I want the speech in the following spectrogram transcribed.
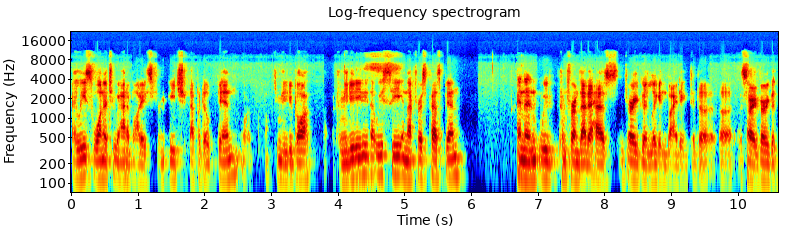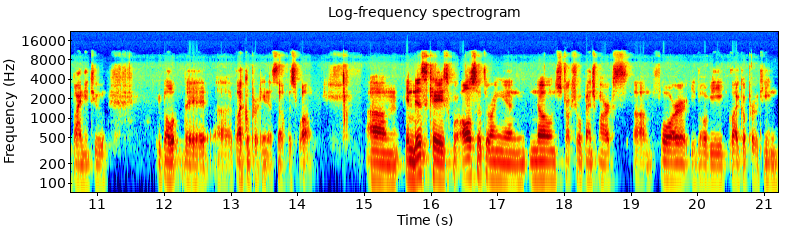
at least one or two antibodies from each epitope bin or community block, community that we see in that first pass bin. And then we confirm that it has very good ligand binding to the, uh, sorry, very good binding to both the uh, glycoprotein itself as well. Um, in this case, we're also throwing in known structural benchmarks um, for EvoV glycoprotein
